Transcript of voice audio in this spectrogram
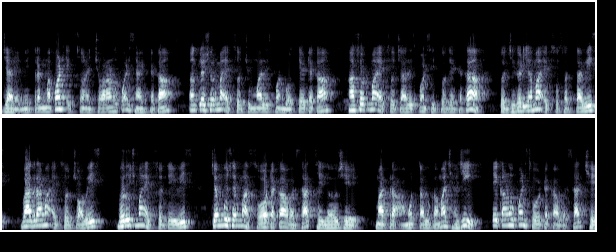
જ્યારે નેત્રંગમાં પણ એકસો ને ચોરાણું પોઈન્ટ સાહીઠ ટકા, અંકલેશ્વરમાં એકસો ચુમ્માલીસ પોઈન્ટ બોતેર ટકા, હાંસોટમાં એકસો ચાલીસ પોઈન્ટ સિત્તોતેર ટકા, તો ઝઘડિયામાં એકસો સત્તાવીસ, વાગરામાં એકસો ચોવીસ, ભરૂચમાં એકસો ત્રેવીસ જંબુસરમાં સો ટકા વરસાદ થઈ ગયો છે. માત્ર આમોદ તાલુકામાં જ હજી એકાણું પોઈન્ટ સો ટકા વરસાદ છે.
